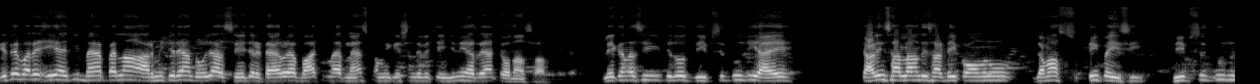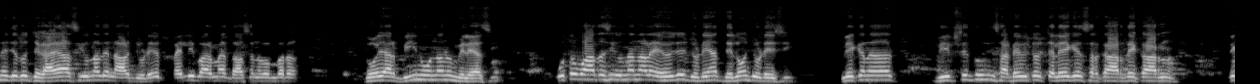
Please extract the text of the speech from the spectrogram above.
ਇਹਦੇ ਬਾਰੇ ਇਹ ਹੈ ਜੀ ਮੈਂ ਪਹਿਲਾਂ ਆਰਮੀ ਚ ਰਿਹਾ 2006 ਚ ਰਿਟਾਇਰ ਹੋਇਆ ਬਾਅਦ ਚ ਮੈਂ ਰਿਲਾਇੰਸ ਕਮਿਊਨੀਕੇਸ਼ਨ ਦੇ ਵਿੱਚ ਇੰਜੀਨੀਅਰ ਰਿਹਾ 14 ਸਾਲ। ਲੇਕਿਨ ਅਸੀਂ ਜਦੋਂ ਦੀਪ ਸਿੱਧੂ ਜੀ ਆਏ 40 ਸਾਲਾਂ ਦੀ ਸਾਡੀ ਕੌਮ ਨੂੰ ਜਮਾ ਸੁੱਤੀ ਪਈ ਸੀ। ਦੀਪ ਸਿੱਧੂ ਜੀ ਨੇ ਜਦੋਂ ਜਗਾਇਆ ਸੀ ਉਹਨਾਂ ਦੇ ਨਾਲ ਜੁੜੇ। ਪਹਿਲੀ ਵਾਰ ਮੈਂ 10 ਨਵੰਬਰ 2020 ਨੂੰ ਉਹਨਾਂ ਨੂੰ ਮਿਲਿਆ ਸੀ। ਉਸ ਤੋਂ ਬਾਅਦ ਅਸੀਂ ਉਹਨਾਂ ਨਾਲ ਇਹੋ ਜਿਹੇ ਜੁੜੇ ਹਾਂ ਦਿਲੋਂ ਜੁੜੇ ਸੀ। ਲੇਕਿਨ ਦੀਪ ਸਿੱਧੂ ਜੀ ਸਾਡੇ ਵਿੱਚੋਂ ਚਲੇ ਗਏ ਸਰਕਾਰ ਦੇ ਕਾਰਨ। ਤੇ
